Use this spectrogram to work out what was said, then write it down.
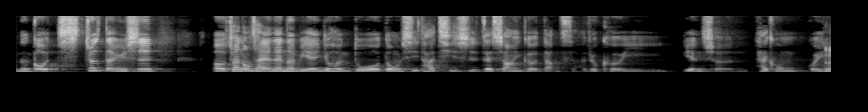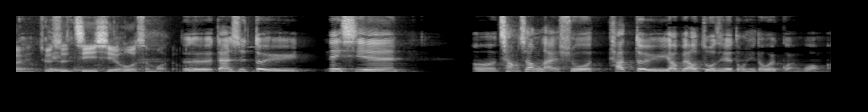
能够就是等于是呃传统产业在那边有很多东西，它其实在上一个档次，它就可以变成太空规格，对，就是机械或什么的。对对对，但是对于那些呃，厂商来说，他对于要不要做这些东西都会观望嘛，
